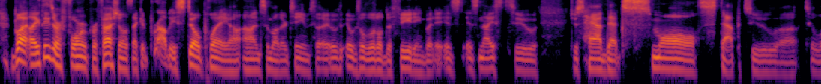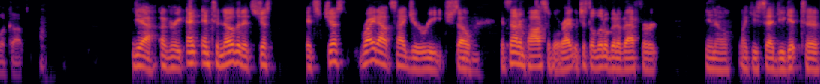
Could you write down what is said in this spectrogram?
But like these are former professionals that could probably still play on, on some other teams. So it was, it was a little defeating, but it's, it's nice to just have that small step to, uh, to look up. Yeah, agree. And, and to know that it's just, it's just right outside your reach. So mm-hmm. it's not impossible, right? With just a little bit of effort, you know, like you said, you get to,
